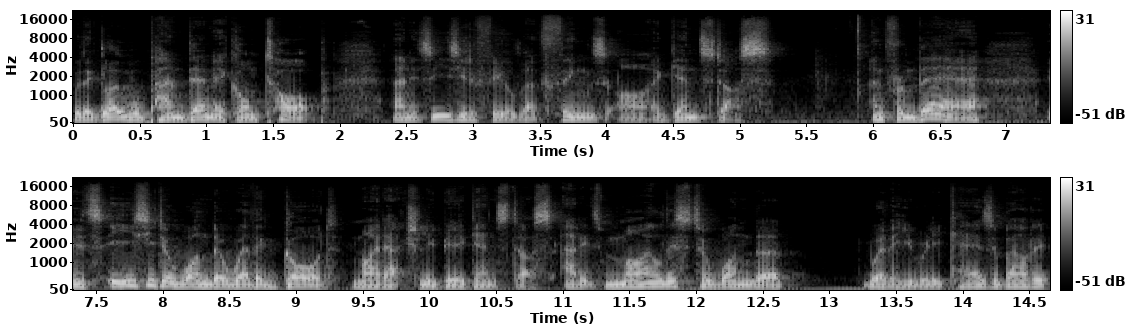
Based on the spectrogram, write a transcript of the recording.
with a global pandemic on top, and it's easy to feel that things are against us. And from there, it's easy to wonder whether God might actually be against us. At its mildest, to wonder whether He really cares about it,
